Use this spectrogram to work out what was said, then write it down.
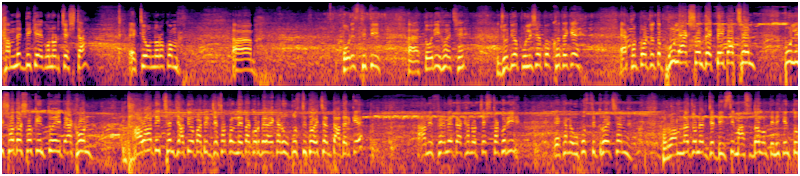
সামনের দিকে এগোনোর চেষ্টা। একটি অন্যরকম পরিস্থিতি তৈরি হয়েছে। যদিও পুলিশের পক্ষ থেকে এখন পর্যন্ত ফুল অ্যাকশন দেখতেই পাচ্ছেন। পুলিশ সদস্য কিন্তু এই এখন ধাওয়া দিচ্ছেন জাতীয় পার্টির যে সকল নেতাকর্মীরা এখানে উপস্থিত হয়েছেন তাদেরকে। আমি ফ্রেমে দেখানোর চেষ্টা করি। এখানে উপস্থিত রয়েছেন রমনা জোনের যে ডিসি মাসুদ আলম, তিনি কিন্তু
